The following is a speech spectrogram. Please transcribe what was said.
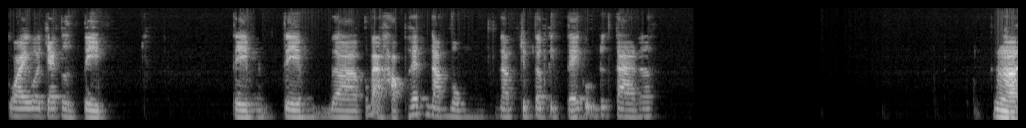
quay qua trang cần tìm. Tìm tìm là các bạn học hết năm vùng năm trung tâm kinh tế của nước ta nữa. Rồi.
